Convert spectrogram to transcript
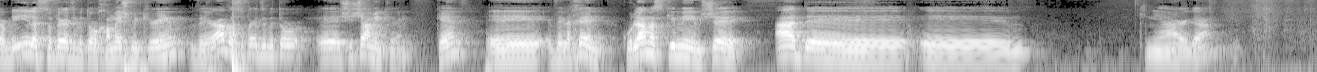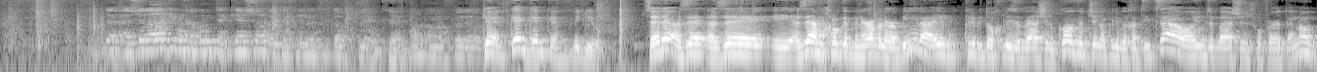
רבי הילה סופר את זה בתור חמש מקרים, ורבא סופר את זה בתור שישה מקרים, כן? ולכן כולם מסכימים שעד... שנייה, רגע. השאלה רק אם מחברים את הקשר ואת הכלי בתוך כלי. נכון? כן, כן, כן, כן, בדיוק. בסדר? אז זה, אז זה, אה, אז זה המחלוקת בין רבא לרבי אילא, האם כלי בתוך כלי זה בעיה של כובד של הכלי וחציצה, או האם זה בעיה של שפופרת הנוד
